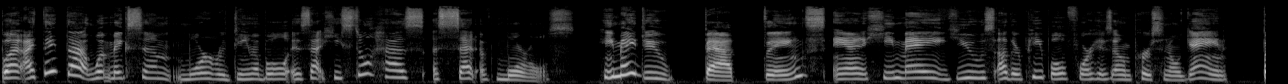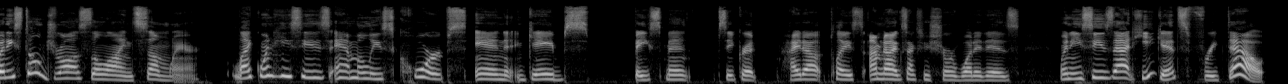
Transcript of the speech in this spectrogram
But I think that what makes him more redeemable is that he still has a set of morals. He may do bad things and he may use other people for his own personal gain, but he still draws the line somewhere. Like when he sees Amelie's corpse in Gabe's basement, secret hideout place. I'm not exactly sure what it is. When he sees that, he gets freaked out.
